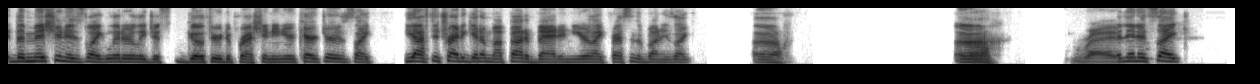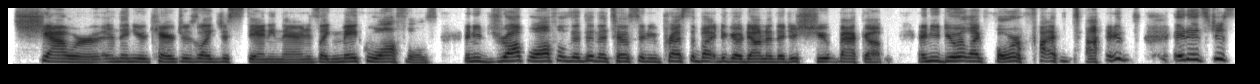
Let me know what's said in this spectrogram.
it- the mission is like literally just go through depression, and your character is like you have to try to get him up out of bed, and you're like pressing the button. He's like, ugh, ugh, Right. and then it's like shower, and then your character's like just standing there, and it's like make waffles, and you drop waffles into the toaster, and you press the button to go down, and they just shoot back up, and you do it like four or five times, and it's just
